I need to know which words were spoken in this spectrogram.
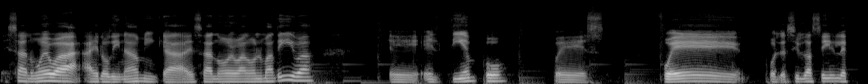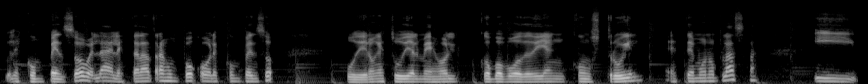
esa nueva aerodinámica, esa nueva normativa. Eh, el tiempo, pues, fue, por decirlo así, les, les, compensó, ¿verdad? El estar atrás un poco les compensó. Pudieron estudiar mejor cómo podrían construir este monoplaza y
